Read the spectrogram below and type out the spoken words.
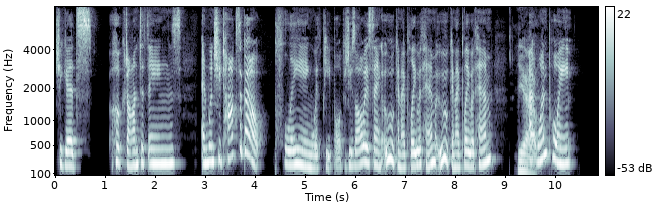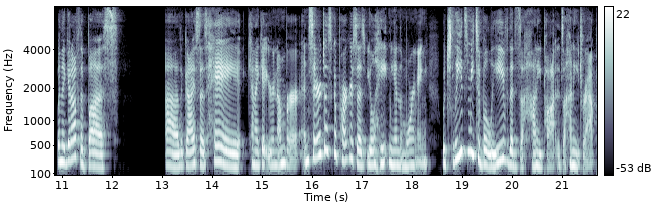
she gets hooked onto things. And when she talks about playing with people, because she's always saying, Ooh, can I play with him? Ooh, can I play with him? Yeah. At one point, when they get off the bus, uh, the guy says, Hey, can I get your number? And Sarah Jessica Parker says, You'll hate me in the morning, which leads me to believe that it's a honeypot, it's a honey trap.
